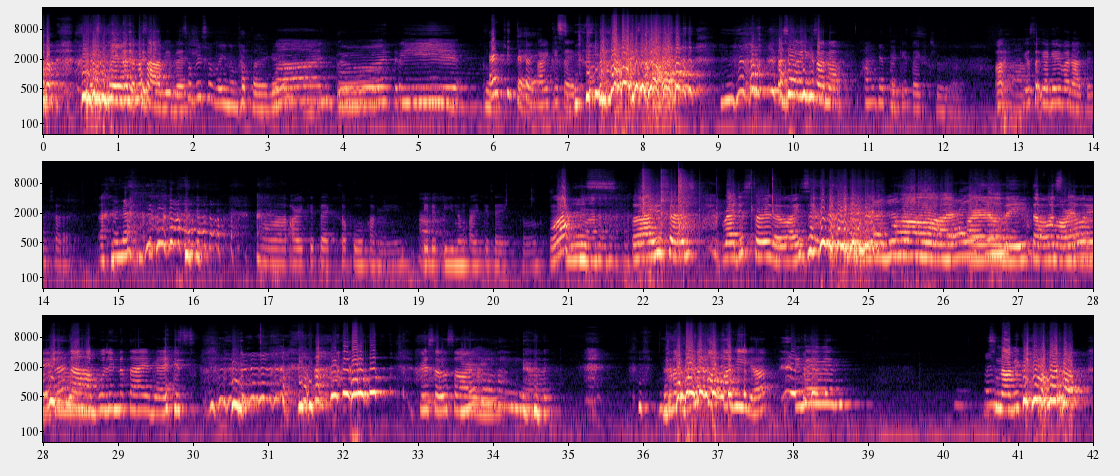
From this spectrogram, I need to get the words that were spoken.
Hindi na nasabi, be. Sabay-sabay na ba tayo? guys? One, two, three. Go. Architect. Architect. Kasi yung sana, Architect. architecture. Ah, gusto, gagawin ba natin? Charot. Mga arkitekto po kami. Ah. Pilipinong arkitekto. Wah! Yes. License! Register the license! Mga RLA. Tapos, Oh, RLA. wala na, habulin na tayo, guys. We're so sorry. Grabe nakakahiya. Hindi, I mean, sinabi ko yung ano.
